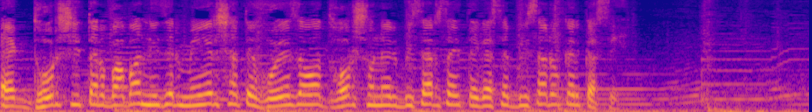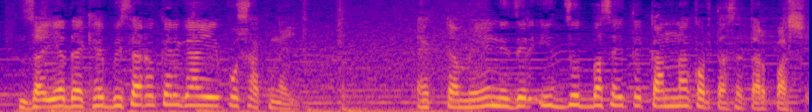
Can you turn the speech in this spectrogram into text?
এক ধর্ষী তার বাবা নিজের মেয়ের সাথে হয়ে যাওয়া ধর্ষণের বিচার চাইতে গেছে বিচারকের কাছে। যাইয়া দেখে বিচারকের গায়ে পোশাক নাই। একটা মেয়ে নিজের ইজ্জত বাঁচাইতে কান্না করতেছে তার পাশে।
